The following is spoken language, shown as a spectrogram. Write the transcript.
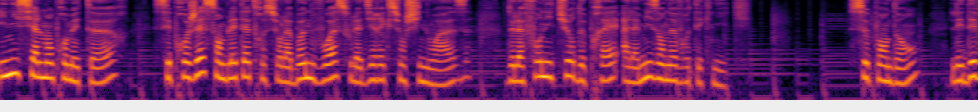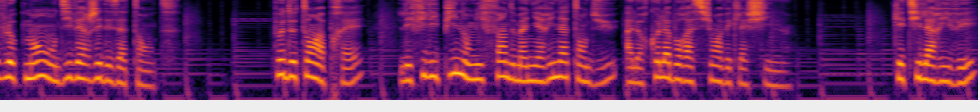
Initialement prometteurs, ces projets semblaient être sur la bonne voie sous la direction chinoise, de la fourniture de prêts à la mise en œuvre technique. Cependant, les développements ont divergé des attentes. Peu de temps après, les Philippines ont mis fin de manière inattendue à leur collaboration avec la Chine. Qu'est-il arrivé?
